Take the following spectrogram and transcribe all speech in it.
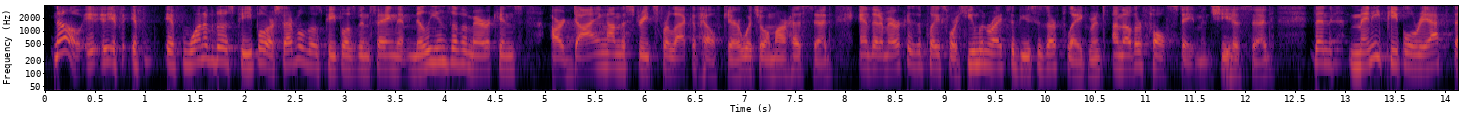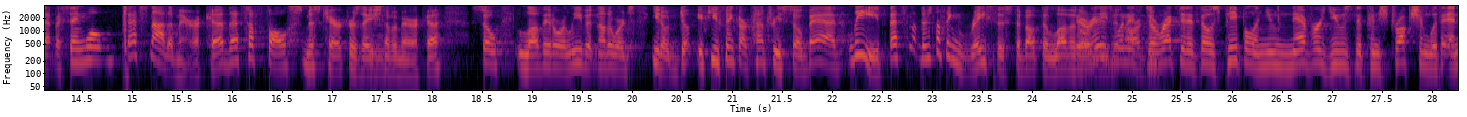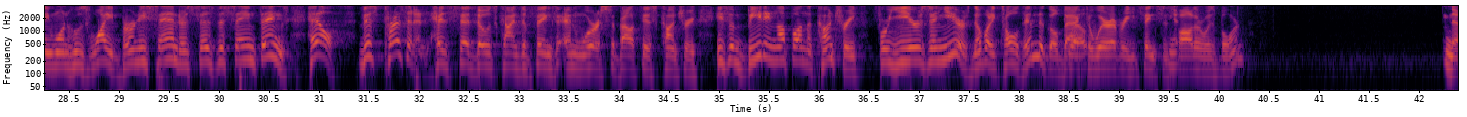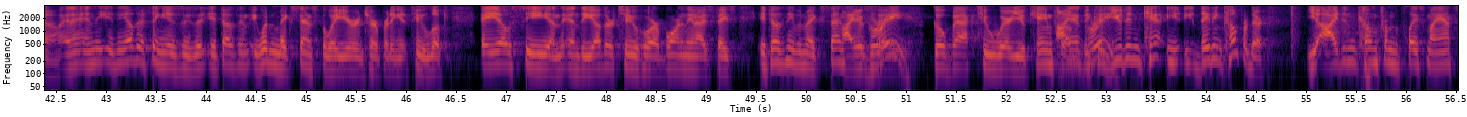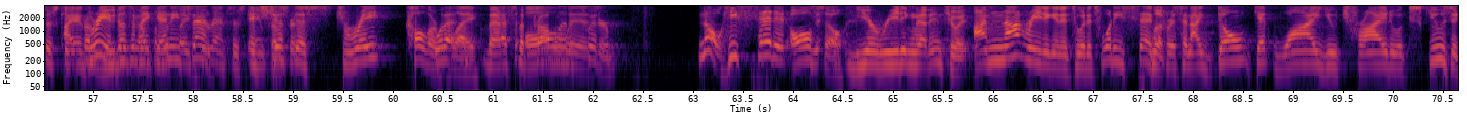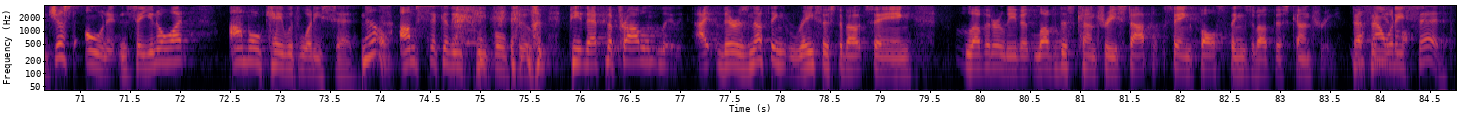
No, if, if, if one of those people or several of those people has been saying that millions of Americans are dying on the streets for lack of health care, which Omar has said, and that America is a place where human rights abuses are flagrant, another false statement she has said, then many people react to that by saying, well, that's not America. That's a false mischaracterization of America. So love it or leave it. In other words, you know, if you think our country's so bad, leave. That's not, there's nothing racist about the love it there or leave is it when it's argument. directed at those people, and you never use the construction with anyone who's white. Bernie Sanders says the same things. Hell, this president has said those kinds of things and worse about this country. He's been beating up on the country for years and years. Nobody told him to go back Well, to wherever he thinks his yeah. father was born. No, and, and, the, and the other thing is, is it doesn't, it wouldn't make sense the way you're interpreting it too. Look, AOC and, and the other two who are born in the United States, it doesn't even make sense I to agree. say go back to where you came from because you didn't, they didn't come from there. Yeah, I didn't come from the place my answers came from. I agree. You It doesn't make any sense. It's from, just a straight color Well, that- play. That's, the all problem with is. Twitter. No, he said it also. You're reading that into it. I'm not reading it into it. It's what he said, Look- Chris, and I don't get why you try to excuse it. Just own it and say, you know what? I'm okay with what he said. No. I'm sick of these people too. Pete, that's the problem. I, there is nothing racist about saying, love it or leave it, love this country, stop saying false things about this country. That's Nothing not at what he all. said.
